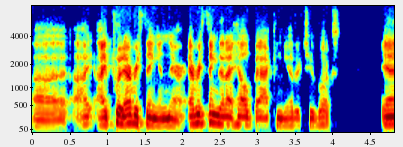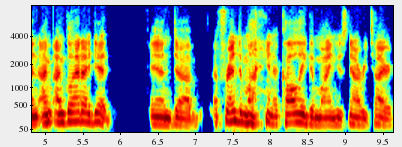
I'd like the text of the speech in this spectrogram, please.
uh, I, I put everything in there, everything that I held back in the other two books. and I'm I'm glad I did. And uh, a friend of mine, a colleague of mine who's now retired,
